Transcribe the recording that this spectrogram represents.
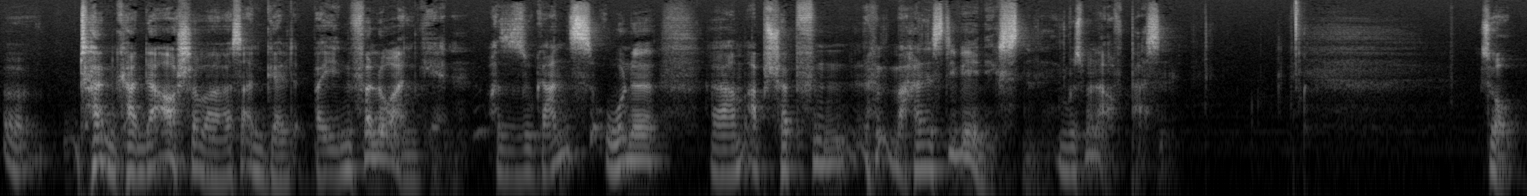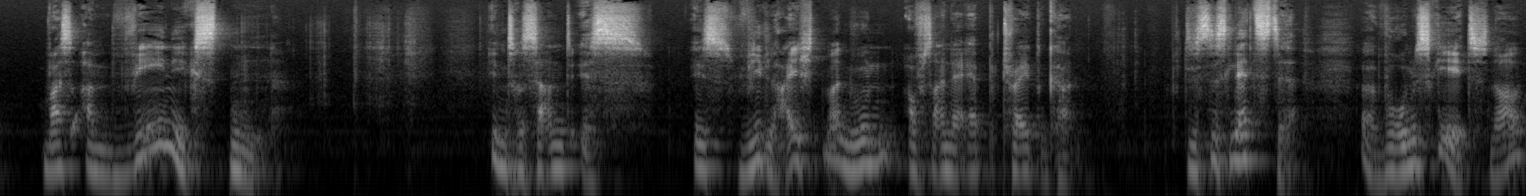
dann kann da auch schon mal was an Geld bei Ihnen verloren gehen. Also so ganz ohne Rahmen abschöpfen machen es die wenigsten. Muss man aufpassen. So, was am wenigsten interessant ist, ist, wie leicht man nun auf seiner App traden kann. Das ist das Letzte, äh, worum es geht. Ne?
